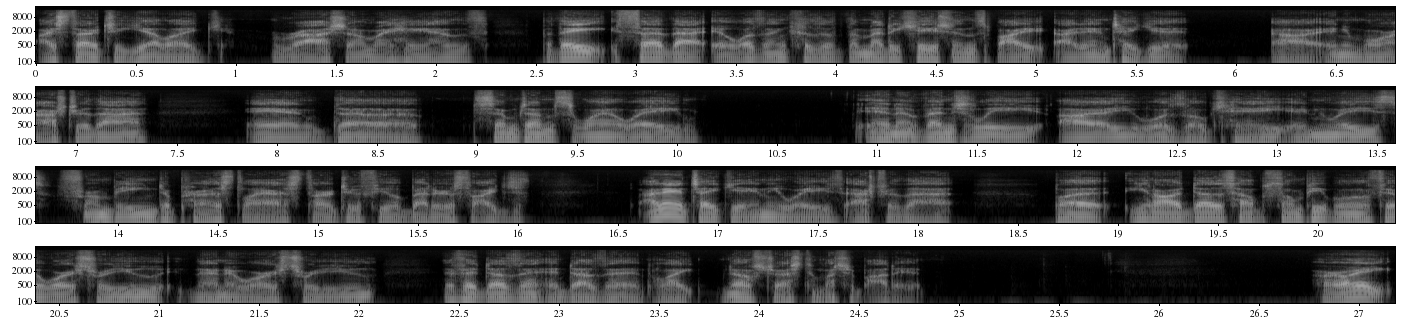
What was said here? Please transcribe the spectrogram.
I started to get like rash on my hands. But they said that it wasn't because of the medications, but I, I didn't take it uh, anymore after that. And the symptoms went away and eventually I was okay anyways from being depressed. Like I started to feel better. So I just, I didn't take it anyways after that. But, you know, it does help some people. If it works for you, then it works for you. If it doesn't, it doesn't. Like, no stress too much about it. All right.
